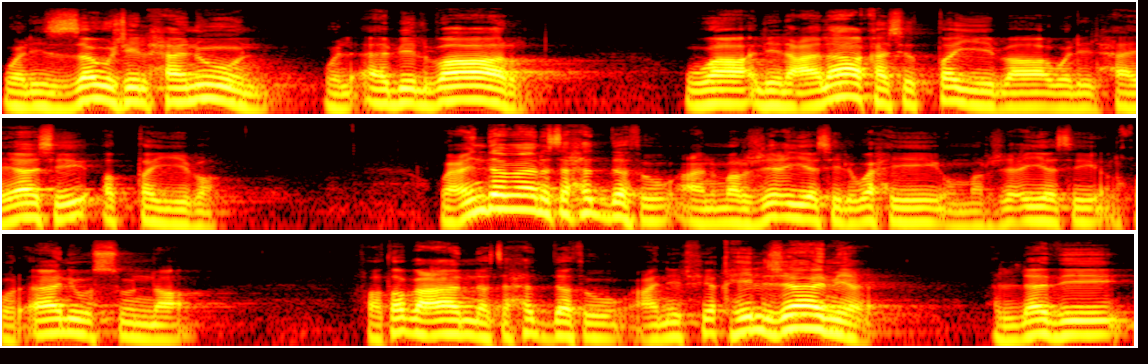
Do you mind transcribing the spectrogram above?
وللزوج الحنون والأب البار وللعلاقة الطيبة وللحياة الطيبة. وعندما نتحدث عن مرجعية الوحي ومرجعية القرآن والسنة فطبعا نتحدث عن الفقه الجامع الذي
